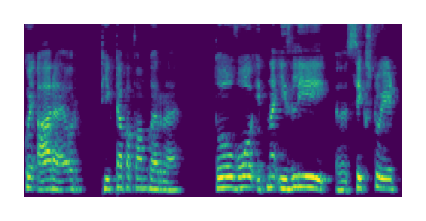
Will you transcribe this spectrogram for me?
कोई आ रहा है और ठीक ठाक परफॉर्म कर रहा है तो वो इतना easily six to eight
